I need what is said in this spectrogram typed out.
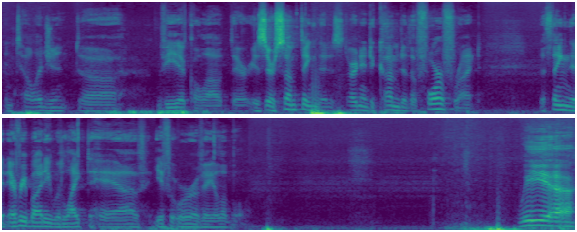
intelligent uh, vehicle out there? Is there something that is starting to come to the forefront, the thing that everybody would like to have if it were available? We, uh,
